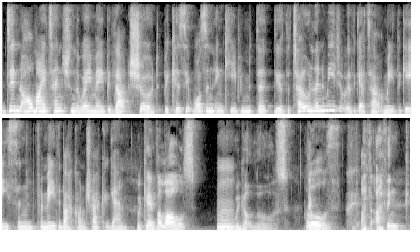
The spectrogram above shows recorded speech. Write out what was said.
Didn't hold my attention the way maybe that should because it wasn't in keeping with the, the other tone. And then immediately they get out and meet the geese, and for me, they're back on track again. We came for lols. Mm. We got lols. Lulls. I, th- I think,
